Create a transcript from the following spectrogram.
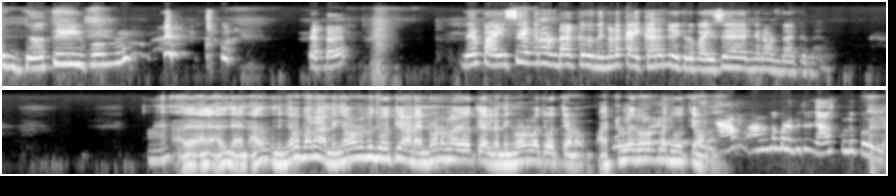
എന്തോ ദൈവമേ. പൈസ എങ്ങനെ ഉണ്ടാക്കുന്നത്? നിങ്ങളുടെ കൈക്കാരൻ ചോദിക്കുന്നത് പൈസ എങ്ങനെ ഉണ്ടാക്കുന്നത്? അത് അത് ഞാൻ അത് നിങ്ങൾ പറ നിങ്ങളോടുള്ള ചോദ്യമാണ് എന്നോടുള്ള ചോദ്യമല്ല നിങ്ങളോടുള്ള ചോദ്യമാണ്. മറ്റുള്ളവരോടുള്ള ചോദ്യമാണ്. ഞാൻ അതൊന്നും പഠിപ്പിച്ചു ഞാൻ സ്കൂളിൽ പോയില്ല.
